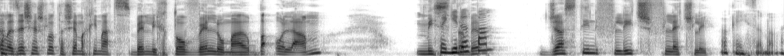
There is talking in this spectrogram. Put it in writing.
אחלה. לזה שיש לו את השם הכי מעצבן לכתוב ולומר בעולם. תגיד עוד מסתבר- פעם? ג'סטין פליץ' פלצ'לי. אוקיי, סבבה.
